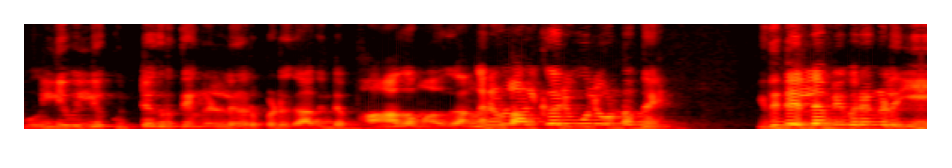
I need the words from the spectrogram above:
വലിയ വലിയ കുറ്റകൃത്യങ്ങളിൽ ഏർപ്പെടുക അതിന്റെ ഭാഗമാകുക അങ്ങനെയുള്ള ആൾക്കാർ പോലും ഉണ്ടെന്നേ. ഇതിന്റെ എല്ലാം വിവരങ്ങൾ ഈ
